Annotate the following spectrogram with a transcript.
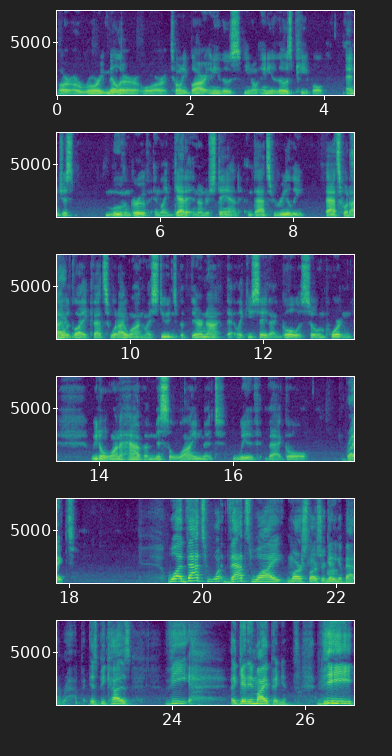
or, or Rory Miller or Tony Blauer, any of those, you know, any of those people, and just move and groove and like get it and understand. And that's really that's what exactly. I would like. That's what I want in my students. But they're not that like you say, that goal is so important. We don't want to have a misalignment with that goal. Right. Well, that's what that's why martial arts are getting mm. a bad rap, is because the again, in my opinion, the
